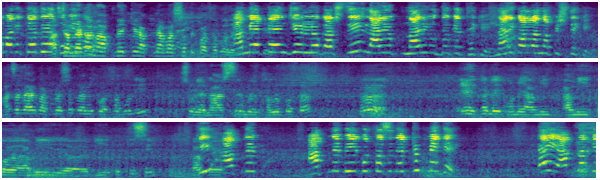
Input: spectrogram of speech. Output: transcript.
তোমাকে কে দিয়েছে? আচ্ছা ম্যাডাম আপনি কি? আপনি আমার সাথে কথা বলেন। আমি একটা এনজিওর লোক আসছি নারী নারী উদ্যোগের থেকে নারী কল্যাণ অফিস থেকে। আচ্ছা যাই আপনার সাথে আমি কথা বলি। শুনেন আসছেন বেশ ভালো কথা। হ্যাঁ এখানে মানে আমি আমি আমি বিয়ে করতেছি। আপনি- আপনি বিয়ে করতেছেন একটু মেয়েকে। এই আপনার কি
